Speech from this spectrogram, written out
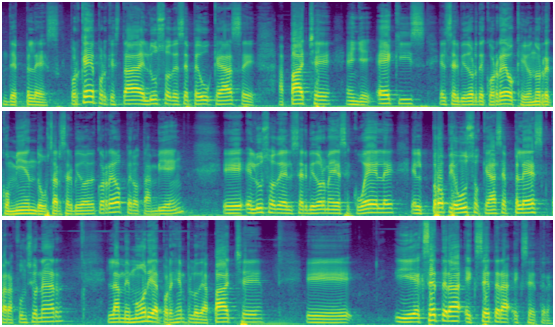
de Plesk. ¿Por qué? Porque está el uso de CPU que hace Apache, NJX, el servidor de correo, que yo no recomiendo usar servidor de correo, pero también eh, el uso del servidor MySQL, el propio uso que hace Plesk para funcionar, la memoria, por ejemplo, de Apache, eh, y etcétera, etcétera, etcétera.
